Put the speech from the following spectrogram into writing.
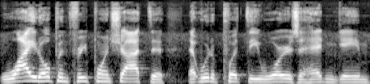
wide open three point shot to, that would have put the Warriors ahead in game?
